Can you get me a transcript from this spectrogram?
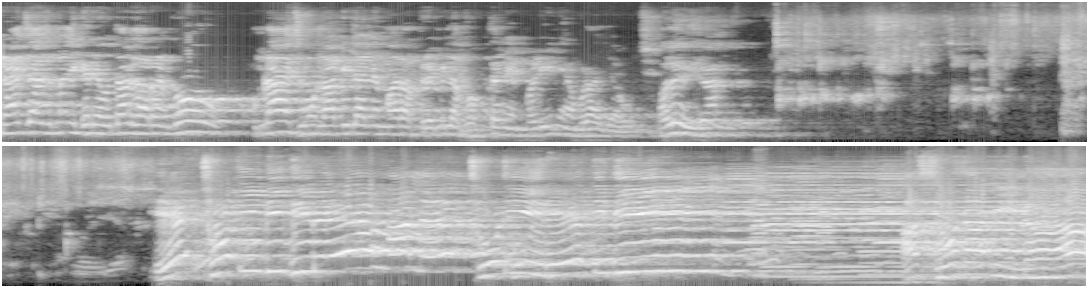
રાજા મને ઘરે અવતાર ધારણ કહો. હમણાં જ હું લાડીલાને મારા પ્રેમીલા ભક્તને મળીને હમણાં જ આવું છું. ભલે હીરા. હે છોડી દીધી રે વાલે છોડી રે દીધી. આ સોનાની નાગરી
